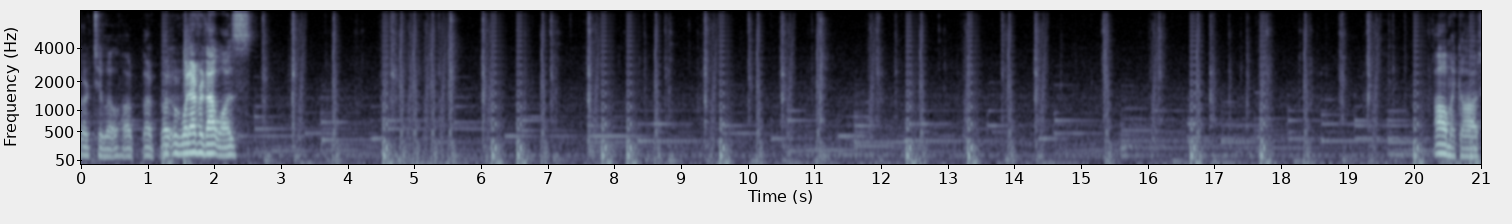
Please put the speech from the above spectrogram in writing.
Or too little, or, or, or whatever that was. Oh my god.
